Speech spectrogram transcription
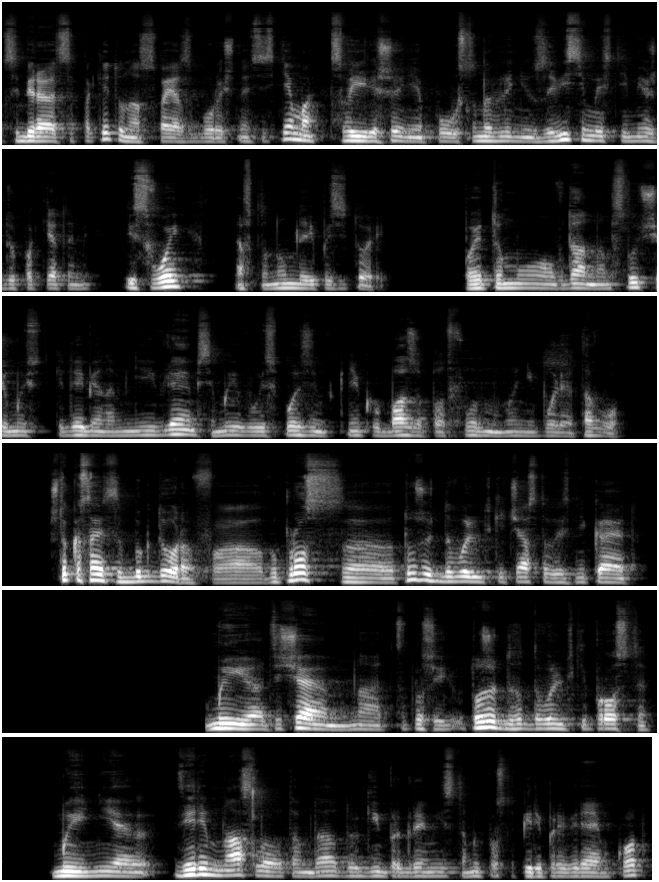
собираются пакеты, у нас своя сборочная система, свои решения по установлению зависимости между пакетами и свой автономный репозиторий. Поэтому в данном случае мы все-таки Debian не являемся, мы его используем как некую базу, платформу, но не более того. Что касается бэкдоров, а, вопрос э, тоже довольно-таки часто возникает. Мы отвечаем на этот вопрос тоже довольно-таки просто. Мы не верим на слово там, да, другим программистам, мы просто перепроверяем код.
